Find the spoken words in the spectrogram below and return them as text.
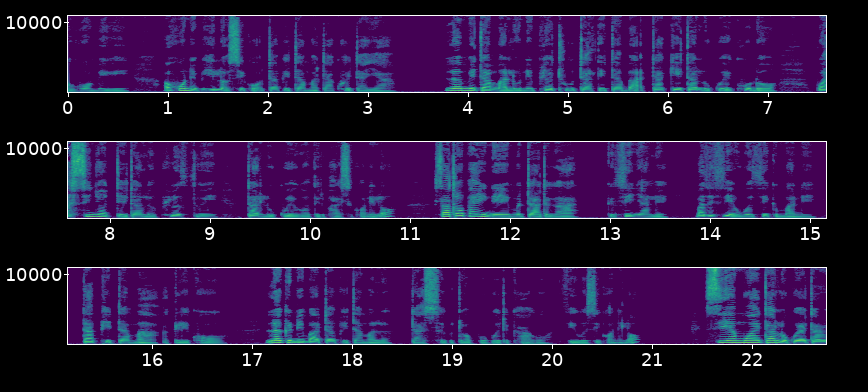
မီကြီးလက်တက်စကတော့စကာကူတော့အကောမီကြီးအခုနေပြီလော့စစ်ကိုတာဖေတာမှာတာခွေတရလက်မီတာမှာလိုနေဖလထူတာတိတာဘတာကေတာလုကွဲခို့တော့ပွာစညော့တေတာလဖလ3တာလုကွဲကိုတိဖာစကောနေလောစာတော့ဖိုင်နေမတာတကကစိညာလေဘာသစီအဝဲစိကမနေတာဖေတာမှာအကလေခေါ်လက်ကနေပါတာဖေတာမှာလဒါစကတော့ပို့ပွေတခါကိုသီဝစီကောနေလော CMY တာလုကွဲတာရ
